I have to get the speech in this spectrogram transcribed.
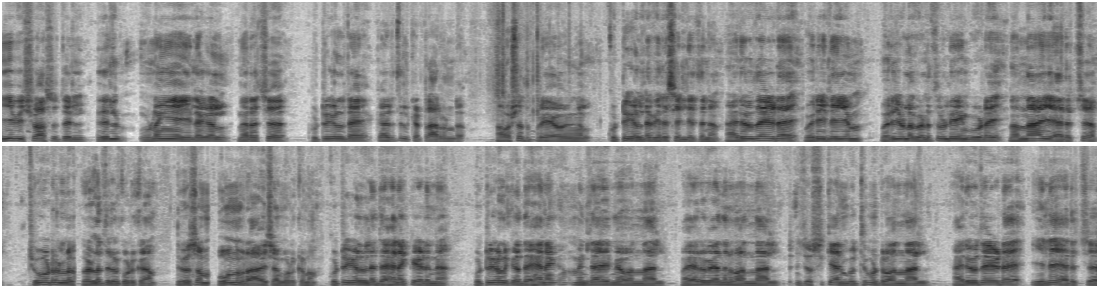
ഈ വിശ്വാസത്തിൽ ഇതിൽ ഉണങ്ങിയ ഇലകൾ നിറച്ച് കുട്ടികളുടെ കഴുത്തിൽ കെട്ടാറുണ്ട്. ഔഷധ പ്രയോഗങ്ങൾ കുട്ടികളുടെ വിരശല്യത്തിന്. അരുതയുടെ ഒരിലയും ഒരിയുള്ള വെളുത്തുള്ളിയും കൂടെ നന്നായി അരച്ച് ചൂടുള്ള വെള്ളത്തിൽ കൊടുക്കാം. ദിവസം മൂന്ന് പ്രാവശ്യം കൊടുക്കണം. കുട്ടികളുടെ ദഹനക്കേടിന്. കുട്ടികൾക്ക് ദഹനമില്ലായ്മ വന്നാൽ വയറുവേദന വന്നാൽ ശ്വസിക്കാൻ ബുദ്ധിമുട്ട് വന്നാൽ അരൂതയുടെ ഇല അരച്ച്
